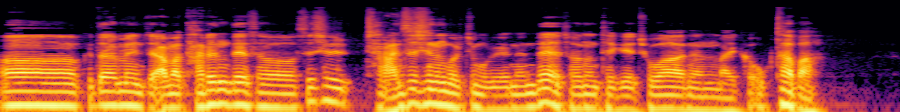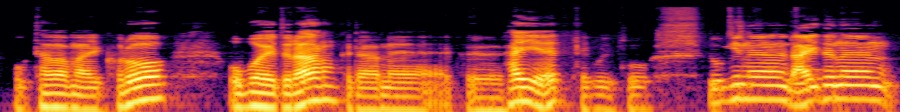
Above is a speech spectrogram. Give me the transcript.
어, 그 다음에 이제 아마 다른 데서 쓰실, 잘 안 쓰시는 걸지 모르겠는데, 저는 되게 좋아하는 마이크, Oktava. Oktava 마이크로 overhead랑, 그 다음에 그 하이햇 되고 있고, 여기는, ride는,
